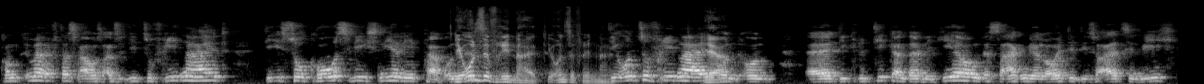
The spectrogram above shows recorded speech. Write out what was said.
kommt immer öfters raus. Also die Zufriedenheit, die ist so groß, wie ich es nie erlebt habe. Und die Unzufriedenheit, die Unzufriedenheit. Die Unzufriedenheit ja. und, und Äh, die Kritik an der Regierung, das sagen mir Leute, die so alt sind wie ich,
